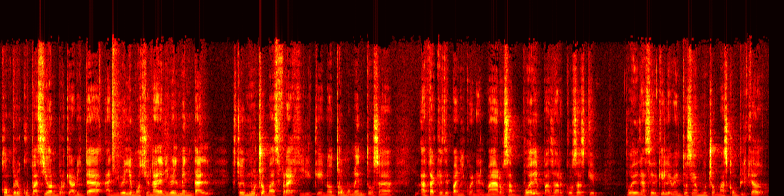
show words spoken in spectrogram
con preocupación, porque ahorita a nivel emocional, a nivel mental, estoy mucho más frágil que en otro momento, o sea, ataques de pánico en el mar, o sea, pueden pasar cosas que pueden hacer que el evento sea mucho más complicado.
